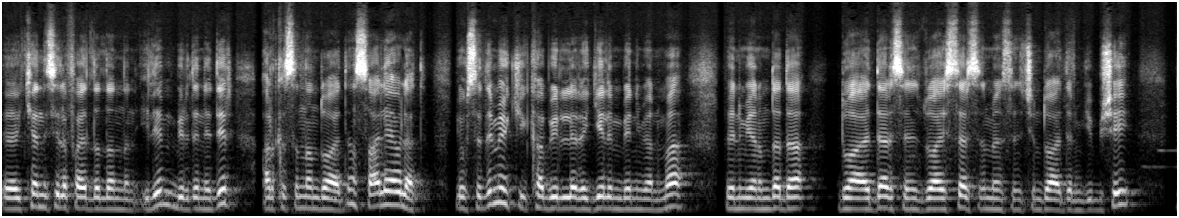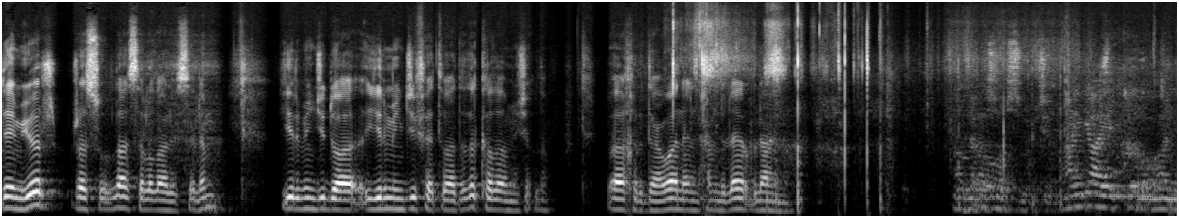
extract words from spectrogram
e, kendisiyle faydalanan ilim bir de nedir? Arkasından dua eden salih evlat. Yoksa demiyor ki kabirlere gelin benim yanıma, benim yanımda da dua ederseniz, dua isterseniz ben sizin için dua ederim gibi bir şey demiyor. Resulullah sallallahu aleyhi ve sellem 20. dua 20. fetvada da kalalım inşallah. Ve ahir davanen elhamdülillahi rabbil alamin. Razı olsun hocam. Hangi ayette o hani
